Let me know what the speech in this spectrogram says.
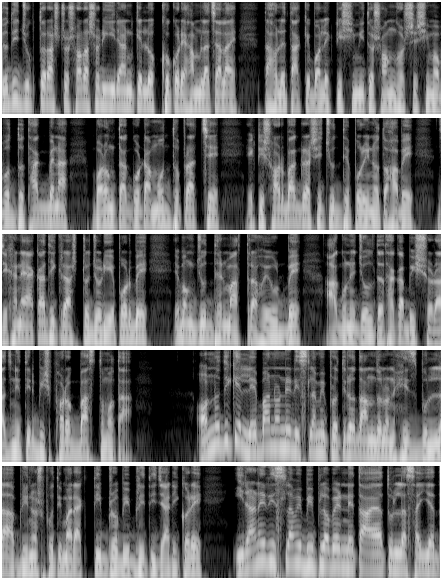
যদি যুক্তরাষ্ট্র সরাসরি ইরানকে লক্ষ্য করে হামলা চালায়, তাহলে তাকে বলে একটি সংঘর্ষে সীমাবদ্ধ থাকবে না, বরং তা গোটা মধ্যপ্রাচ্যে একটি সর্বাগ্রাসী যুদ্ধে পরিণত হবে, যেখানে একাধিক রাষ্ট্র জড়িয়ে পড়বে এবং যুদ্ধের মাত্রা হয়ে উঠবে, আগুনে জ্বলতে থাকা বিশ্ব রাজনীতির বিস্ফোরক বাস্তবতা। অন্যদিকে লেবাননের ইসলামী প্রতিরোধ আন্দোলন হিজবুল্লাহ বৃহস্পতিমার এক তীব্র বিবৃতি জারি করে। ইরানের ইসলামী বিপ্লবের নেতা আয়াতুল্লাহ সৈয়দ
